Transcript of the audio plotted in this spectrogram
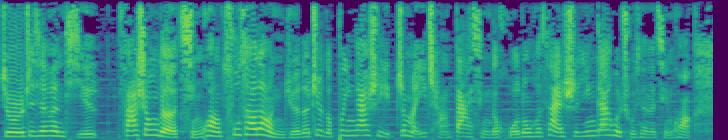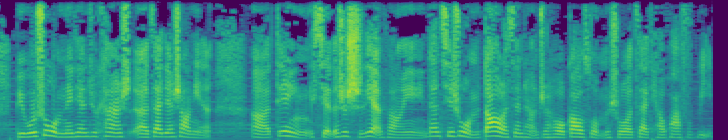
就是这些问题发生的情况粗糙到你觉得这个不应该是以这么一场大型的活动和赛事应该会出现的情况。比如说我们那天去看呃《再见少年》，呃电影写的是十点放映，但其实我们到了现场之后，告诉我们说在调画幅比，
